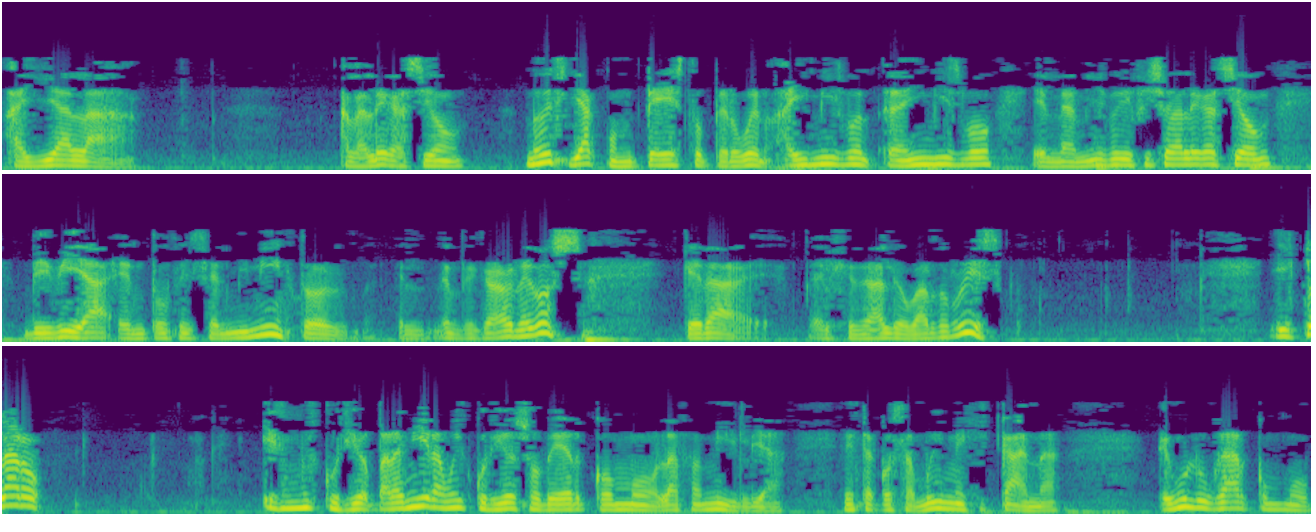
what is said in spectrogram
allí a la a la legación no es ya contexto pero bueno ahí mismo ahí mismo en el mismo edificio de la legación vivía entonces el ministro el, el, de negocios que era el general Leobardo Ruiz. Y claro es muy curioso para mí era muy curioso ver cómo la familia esta cosa muy mexicana en un lugar como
